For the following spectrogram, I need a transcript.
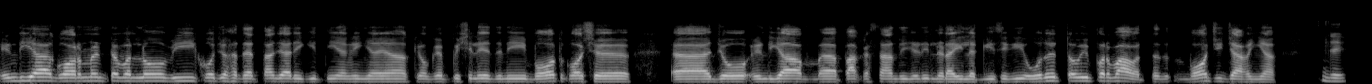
ਇੰਡੀਆ ਗਵਰਨਮੈਂਟ ਵੱਲੋਂ ਵੀ ਕੁਝ ਹਦਾਇਤਾਂ ਜਾਰੀ ਕੀਤੀਆਂ ਗਈਆਂ ਆ ਕਿਉਂਕਿ ਪਿਛਲੇ ਦਿਨੀ ਬਹੁਤ ਕੁਝ ਜੋ ਇੰਡੀਆ ਪਾਕਿਸਤਾਨ ਦੀ ਜਿਹੜੀ ਲੜਾਈ ਲੱਗੀ ਸੀਗੀ ਉਹਦੇ ਤੋਂ ਵੀ ਪ੍ਰਭਾਵਿਤ ਬਹੁਤ ਚੀਜ਼ਾਂ ਹੋਈਆਂ। ਜੀ।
